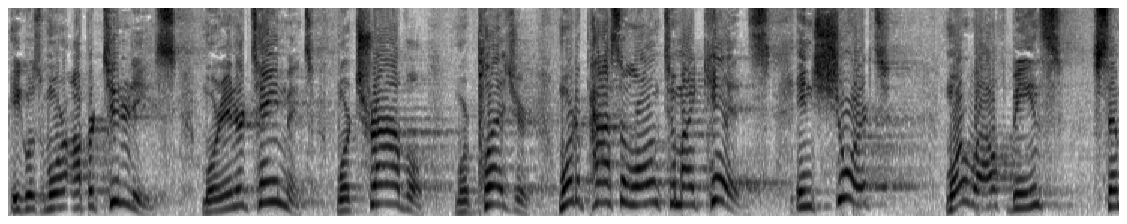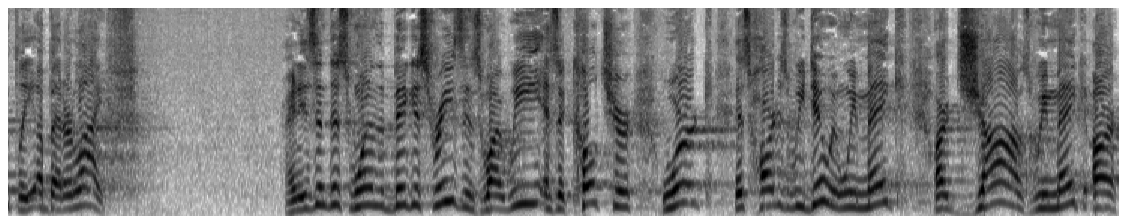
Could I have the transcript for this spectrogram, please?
equals more opportunities, more entertainment, more travel, more pleasure, more to pass along to my kids. In short, more wealth means simply a better life. And isn't this one of the biggest reasons why we as a culture work as hard as we do and we make our jobs, we make our,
